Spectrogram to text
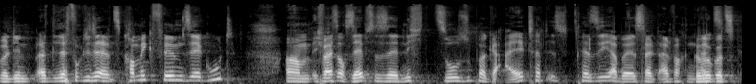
Weil den, äh, der funktioniert als Comicfilm sehr gut. Ähm, ich weiß auch selbst, dass er nicht so super gealtert ist per se, aber er ist halt einfach ein Können wir ganz- kurz,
